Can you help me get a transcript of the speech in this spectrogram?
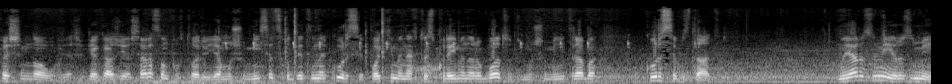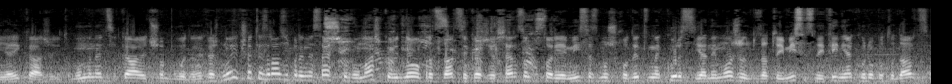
пишемо нового. Я, я кажу, я ще раз вам повторюю, я мушу місяць ходити на курси, поки мене хтось прийме на роботу, тому що мені треба курси здати. Ну я розумію, розумію, я і кажу. І тому мене цікавить, що буде. Вони кажуть, ну якщо ти зразу принесеш ту бумажку від нового працедавця, я кажу, я ще раз повторюю, я місяць мушу ходити на курс, я не можу за той місяць знайти ніякого роботодавця.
